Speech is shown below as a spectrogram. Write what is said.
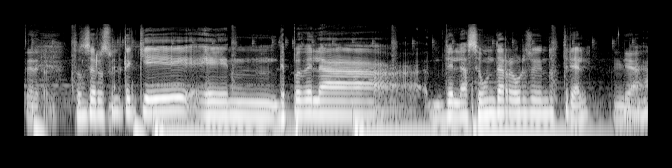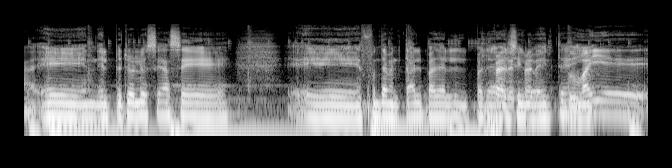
Petróleo. Entonces resulta que en- después de la, de la segunda revolución industrial, el petróleo se hace eh, fundamental para el, para el siglo espérate. XX. ¿Dubái es,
